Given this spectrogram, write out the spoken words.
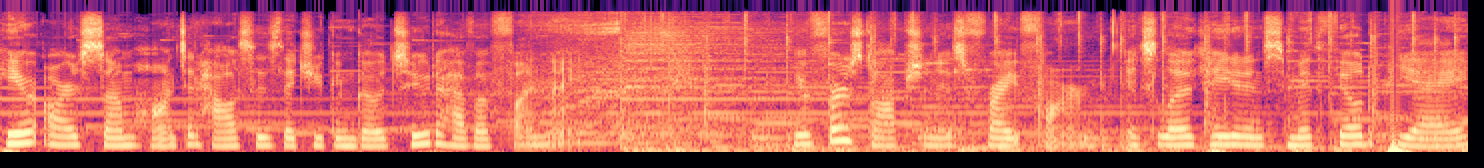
Here are some haunted houses that you can go to to have a fun night. Your first option is Fright Farm. It's located in Smithfield, PA.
